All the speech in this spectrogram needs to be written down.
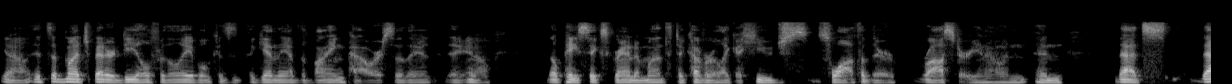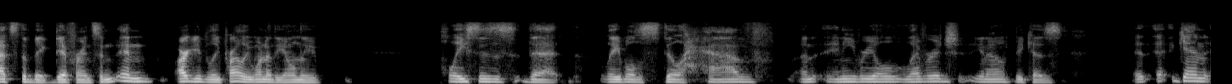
you know, it's a much better deal for the label because again, they have the buying power. So they, they, you know, they'll pay six grand a month to cover like a huge swath of their roster, you know, and and that's that's the big difference, and and arguably probably one of the only places that labels still have an, any real leverage, you know, because it, again,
